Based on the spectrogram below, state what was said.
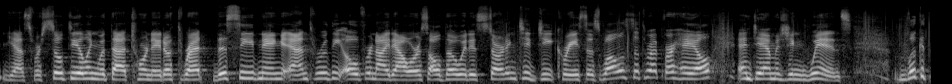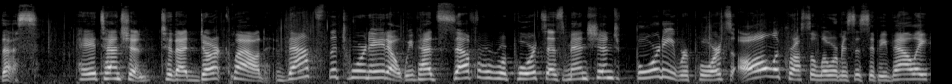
Yes, we're still dealing with that tornado threat this evening and through the overnight hours, although it is starting to decrease, as well as the threat for hail and damaging winds. Look at this. Pay attention to that dark cloud. That's the tornado. We've had several reports, as mentioned, 40 reports all across the lower Mississippi Valley.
